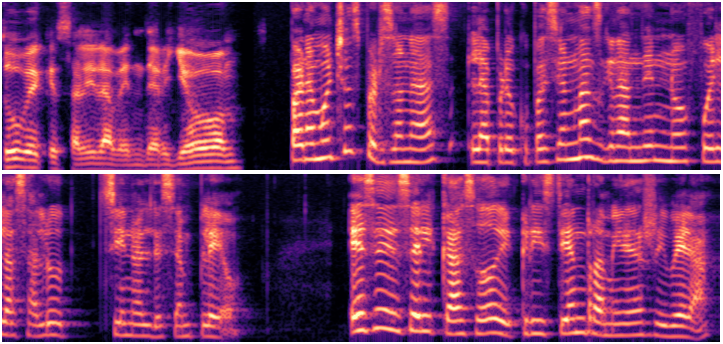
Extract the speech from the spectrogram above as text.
tuve que salir a vender yo. Para muchas personas, la preocupación más grande no fue la salud, sino el desempleo. Ese es el caso de Cristian Ramírez Rivera,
